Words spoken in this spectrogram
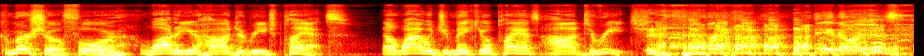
commercial for water your hard to reach plants. Now, why would you make your plants hard to reach? Like, you know, it's,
